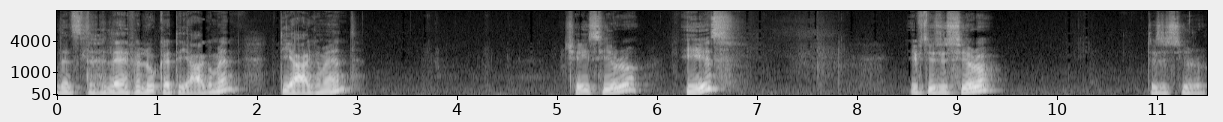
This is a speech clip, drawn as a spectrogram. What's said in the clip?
let's have a look at the argument. The argument J0 is, if this is 0, this is 0,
